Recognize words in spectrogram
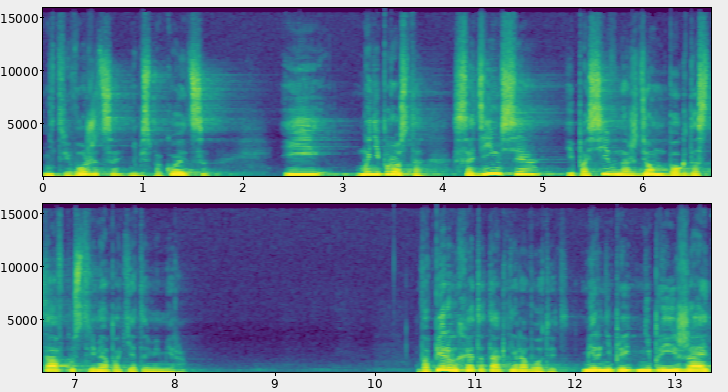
не тревожиться, не беспокоиться. И мы не просто садимся и пассивно ждем Бог доставку с тремя пакетами мира. Во-первых, это так не работает. Мир не, при, не приезжает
